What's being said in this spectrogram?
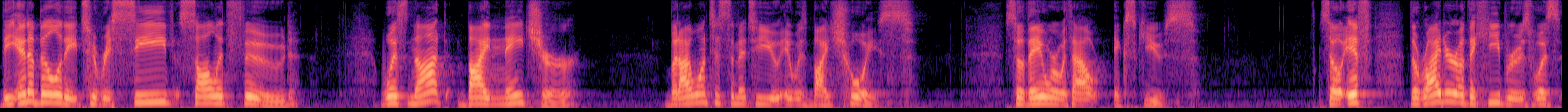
The inability to receive solid food was not by nature, but I want to submit to you it was by choice. So they were without excuse. So if the writer of the Hebrews was,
